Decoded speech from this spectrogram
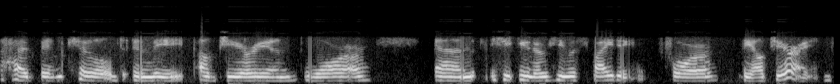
had been killed in the Algerian war, and he, you know, he was fighting for the Algerians,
